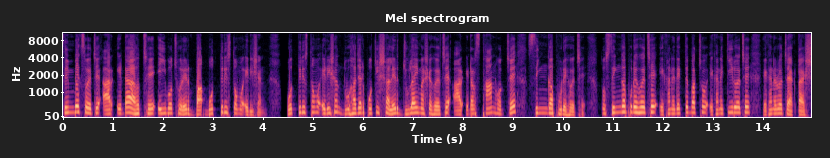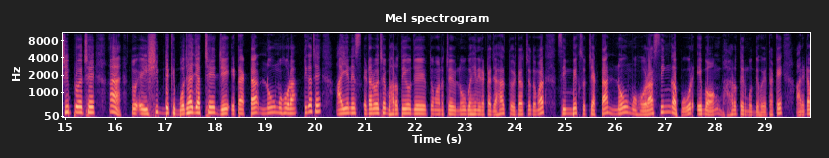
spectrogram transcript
সিমবেক্স হয়েছে, আর এটা হচ্ছে এই বছরের বত্রিশতম এডিশন বত্রিশতম এডিশন দু হাজার পঁচিশ সালের জুলাই মাসে হয়েছে, আর এটার স্থান হচ্ছে সিঙ্গাপুরে হয়েছে। তো সিঙ্গাপুরে হয়েছে, এখানে দেখতে পাচ্ছ, এখানে কি রয়েছে? এখানে রয়েছে একটা শিপ রয়েছে হ্যাঁ? তো এই শিপ দেখে বোঝা যাচ্ছে যে এটা একটা নৌমোহরা ঠিক আছে? আইএনএস এটা রয়েছে ভারতীয় যে তোমার হচ্ছে নৌবাহিনীর একটা জাহাজ, তো এটা হচ্ছে তোমার সিমবেক্স হচ্ছে একটা নৌমোহরা সিঙ্গাপুর এবং ভারতের মধ্যে হয়ে থাকে, আর এটা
